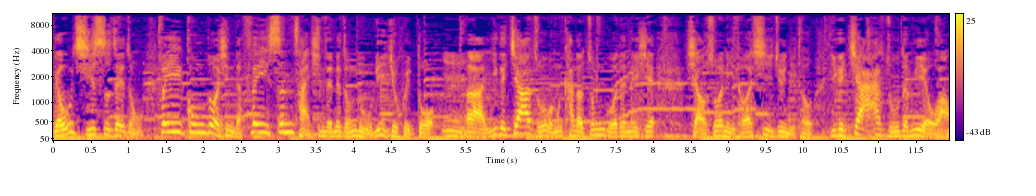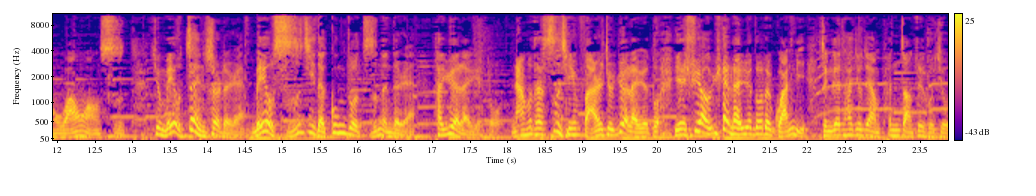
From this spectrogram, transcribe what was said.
尤其是这种非工作性的、非生产性的那种努力就会多。嗯啊，一个家族，我们看到中国的那些小说里头啊、戏剧里头，一个家族的灭亡，往往是就没有正事儿的人，没有实际的工作职能的人。它越来越多，然后它事情反而就越来越多，也需要越来越多的管理，整个它就这样膨胀，最后就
